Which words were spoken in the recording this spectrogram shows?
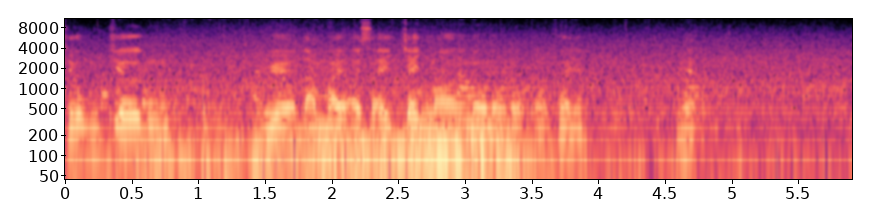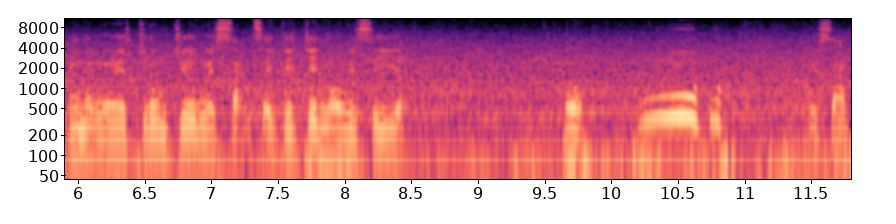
ជ្រុំជើងវាដើម្បីឲ្យស្អីចេញមកនោះនោះនោះឃើញទេនេះអាហ្នឹងវាជ្រុំជើងវាសាក់ស្អីគេចេញមកវាស៊ីហ្នឹងនោះអូវាសាក់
